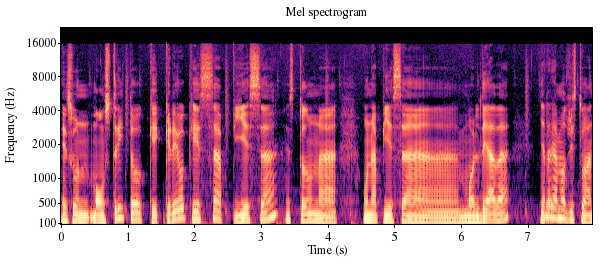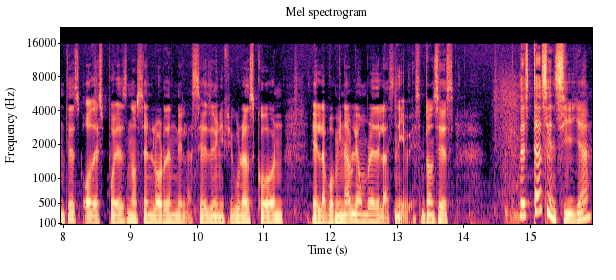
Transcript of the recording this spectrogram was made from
Es un monstruito que creo que esa pieza es toda una, una pieza moldeada. Ya la habíamos visto antes o después, no sé, en el orden de las series de minifiguras con el abominable hombre de las nieves. Entonces, está sencilla.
